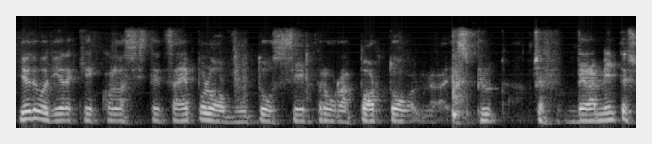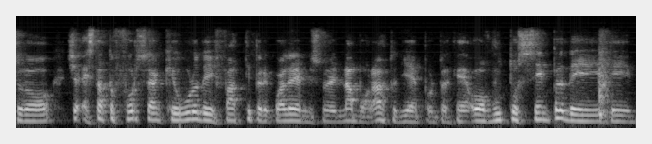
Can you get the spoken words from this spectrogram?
io devo dire che con l'assistenza Apple ho avuto sempre un rapporto espl- cioè veramente sono, cioè, è stato forse anche uno dei fatti per i quali mi sono innamorato di Apple perché ho avuto sempre dei, dei-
